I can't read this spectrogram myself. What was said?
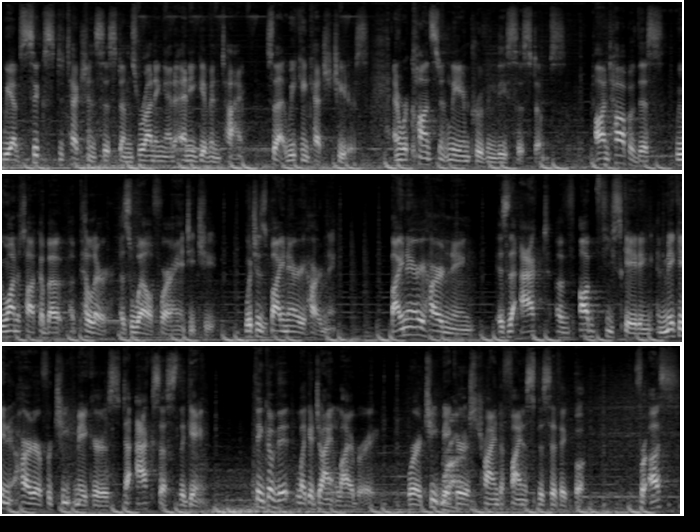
we have six detection systems running at any given time so that we can catch cheaters. And we're constantly improving these systems. On top of this, we want to talk about a pillar as well for our anti-cheat, which is binary hardening. Binary hardening is the act of obfuscating and making it harder for cheat makers to access the game. Think of it like a giant library, where a cheat maker right. is trying to find a specific book. For us,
